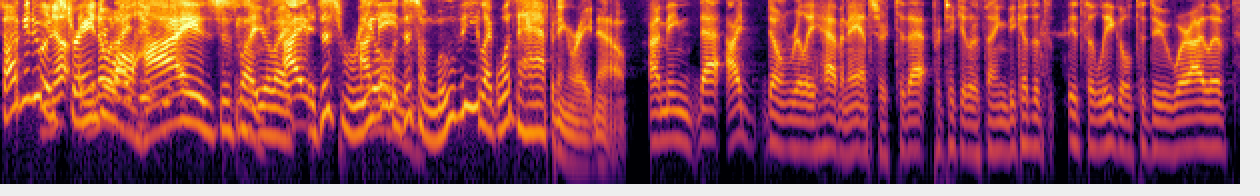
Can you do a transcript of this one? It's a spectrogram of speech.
Talking to You a know- you stranger know what while high is just like you're like, I- is this I real? mean- is this a movie? Like, what's happening right now? I mean that I don't really have an answer to that particular thing because it's it's illegal to do where I live.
